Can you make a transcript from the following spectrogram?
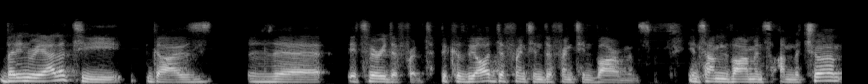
But in reality, guys, the it's very different because we are different in different environments. In some environments, I'm mature.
